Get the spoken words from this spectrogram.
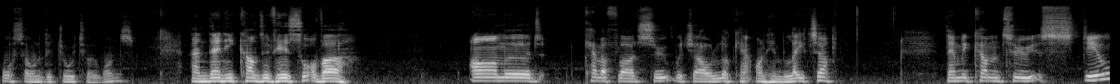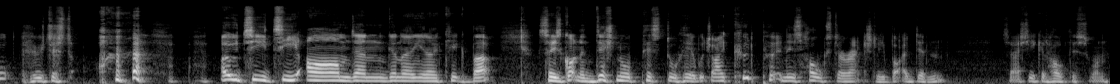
Also one of the Joy Toy ones. And then he comes with his sort of a armoured camouflage suit, which I'll look at on him later. Then we come to Steel, who's just OTT armed and gonna, you know, kick butt. So he's got an additional pistol here, which I could put in his holster actually, but I didn't. So actually he could hold this one.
